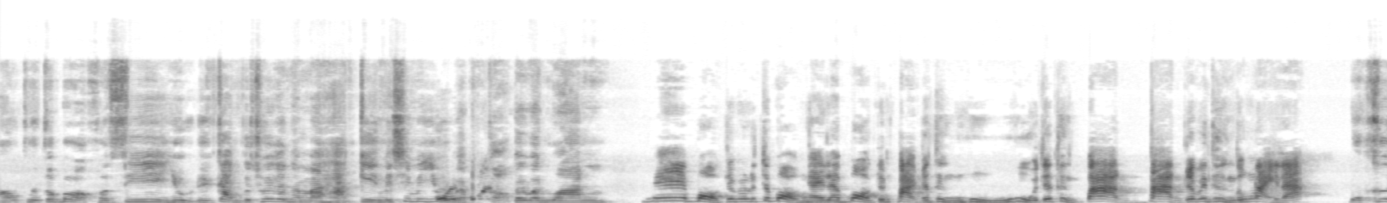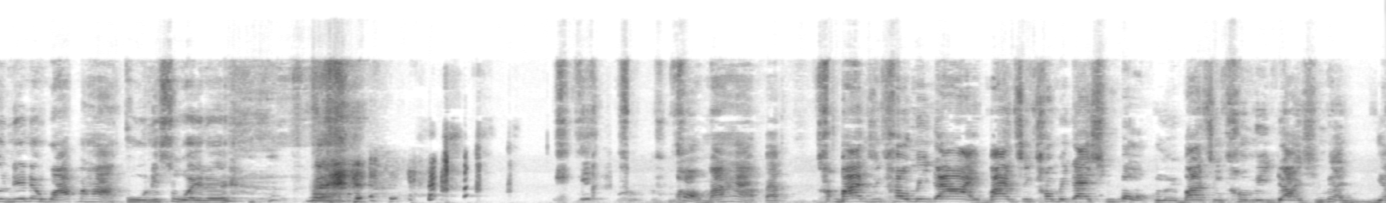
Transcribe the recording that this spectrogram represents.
เอาเธอก็บอกเขาสิอยู่ด้วยกันก็ช่วยกันทำมาหากินไม่ใช่ไม่อยู่แบบเกาะไปวันแม่บอกจนไม่รู้จะบอกไงแล้ว บอกจนปากจะถึงหูหูจะถึงปากปากจะไปถึงตรงไหนละๆเดี๋ยวคืนนี้ในวับมาหากูนี่ซวยเลย แม่ขอมาหาแป๊บบ้านฉันเข้าไม่ได้ บ้านฉันเข้าไม่ได้ฉันบอกเลย บ้านฉันเข้าไม่ได้ฉันไม่อนุญ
